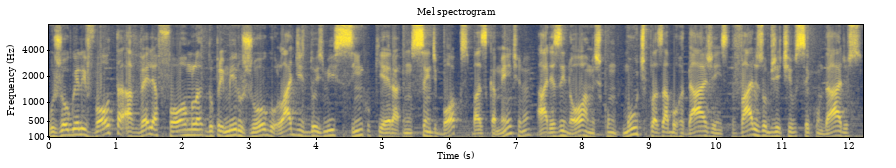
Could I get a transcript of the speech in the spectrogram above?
O jogo ele volta à velha fórmula do primeiro jogo lá de 2005, que era um sandbox, basicamente, né? Áreas enormes com múltiplas abordagens, vários objetivos secundários,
